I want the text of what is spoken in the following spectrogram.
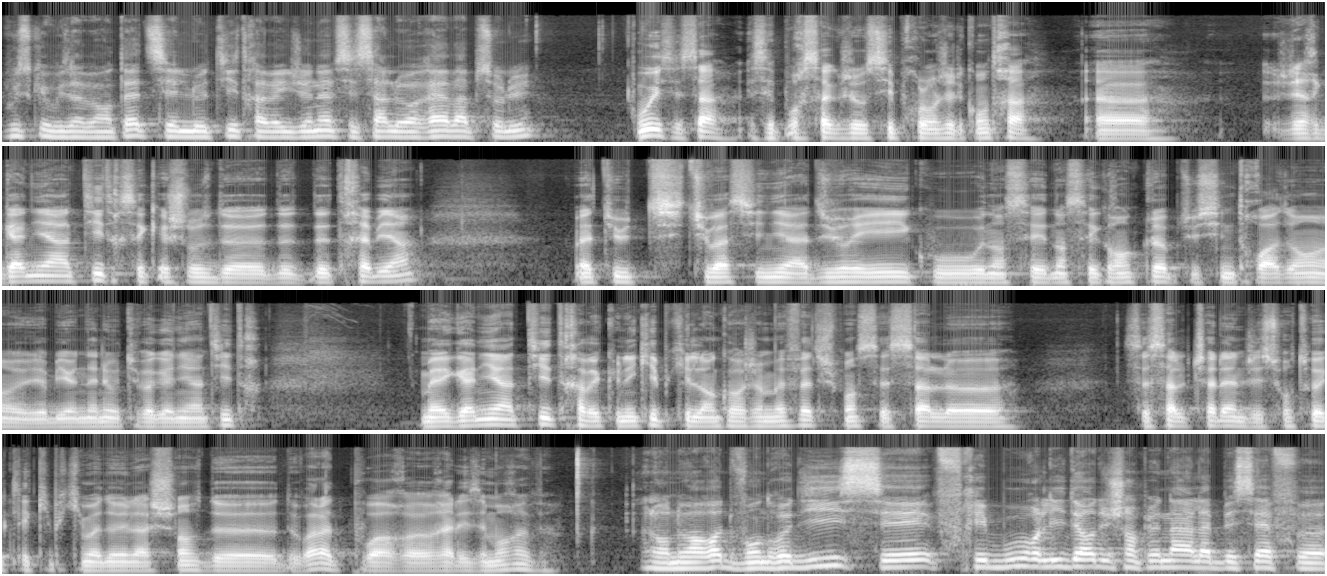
Vous, ce que vous avez en tête, c'est le titre avec Genève, c'est ça le rêve absolu? Oui, c'est ça. Et c'est pour ça que j'ai aussi prolongé le contrat. j'ai regagné un titre, c'est quelque chose de, de, de très bien. Mais tu, si tu vas signer à Zurich ou dans ces, dans ces grands clubs, tu signes trois ans, il y a bien une année où tu vas gagner un titre. Mais gagner un titre avec une équipe qui l'a encore jamais fait, je pense que c'est ça le, c'est ça le challenge. Et surtout avec l'équipe qui m'a donné la chance de, de, voilà, de pouvoir euh, réaliser mon rêve. Alors Noirod, vendredi, c'est Fribourg, leader du championnat à la BCF euh,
